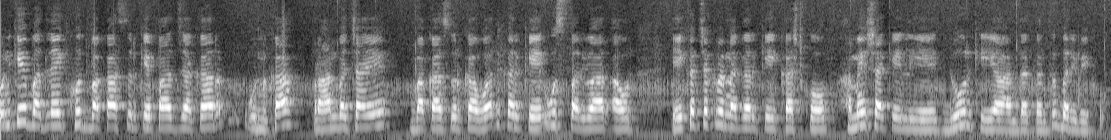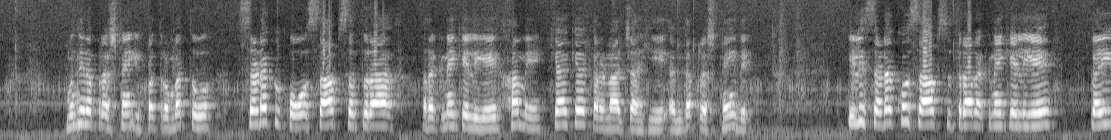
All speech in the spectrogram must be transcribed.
उनके बदले खुद बकासुर के पास जाकर उनका प्राण बचाए बकासुर का वध करके उस परिवार और एकचक्र नगर के कष्ट को हमेशा के लिए दूर किया अंत बरी ಮುಂದಿನ प्रश्न इपत् सड़क को साफ सुथरा रखने के लिए हमें क्या क्या करना चाहिए अंत प्रश्न ಇದೆ सड़क को साफ सुथरा रखने के लिए कई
